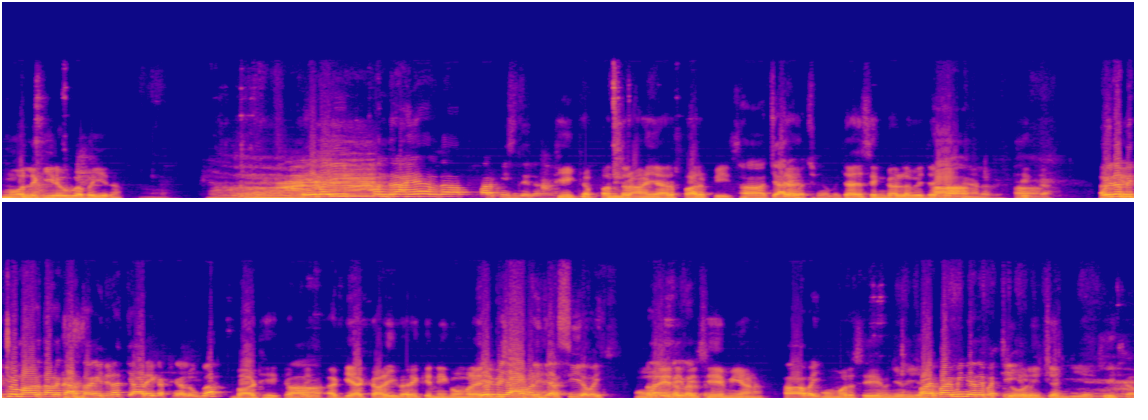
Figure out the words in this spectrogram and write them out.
ਮੁੱਲ ਕੀ ਰਹੂਗਾ ਬਈ ਇਹਦਾ? ਇਹ ਬਾਈ 15000 ਦਾ ਪਰ ਪੀਸ ਦੇ ਦਾਂਗੇ। ਠੀਕ ਆ 15000 ਪਰ ਪੀਸ। ਹਾਂ ਚਾਰੇ ਬੱਚੀਆਂ ਬਾਈ। ਚਾਹੇ ਸਿੰਗਲ ਲਵੇ ਜਾਂ ਇਕੱਠੀਆਂ ਲਵੇ ਠੀਕ ਆ। ਉਹਦਾ ਵਿੱਚੋਂ ਮਾਨਤਾਨ ਕਰ ਦਾਂਗੇ ਜਿਹੜਾ ਚਾਰੇ ਇਕੱਠੀਆਂ ਲਊਗਾ। ਬਹੁਤ ਠੀਕ ਆ ਬਈ। ਅੱਗੇ ਆ ਕਾਲੀ ਬਾਰੇ ਕਿੰਨੀ ਉਮਰ ਹੈ ਇਹ ਇਹਦੀ ਵੀ ਪੰਜਾਬ ਵਾਲੀ ਜਰਸੀ ਆ ਬਾਈ। ਉਮਰ ਇਹਦੀ ਵੀ ਸੇਮ ਹੀ ਆ ਨਾ। ਹਾਂ ਬਾਈ। ਉਮਰ ਸੇਮ ਜਿਹੀ ਆ। 5-5 ਮਹੀਨਿਆਂ ਦੇ ਬੱਚੇ ਹੀ ਝੋਲੀ। ਚੰਗੀ ਆ ਠੀਕ ਆ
